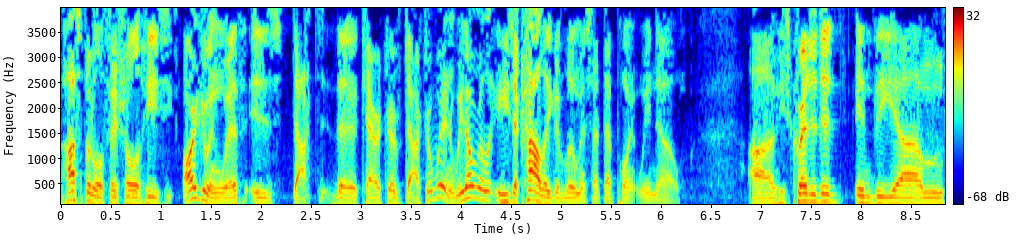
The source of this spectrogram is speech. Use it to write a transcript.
hospital official he's arguing with is the character of Doctor Wynn. We don't really. He's a colleague of Loomis at that point. We know. Uh, he's credited in the um,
